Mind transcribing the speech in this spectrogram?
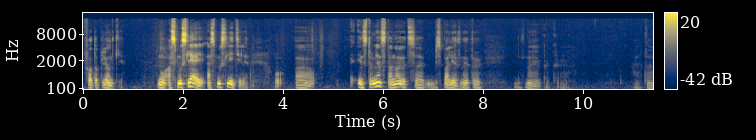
фотопленки, ну, осмысляй, осмыслителя, а, инструмент становится бесполезным. Это, не знаю, как, э, это,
